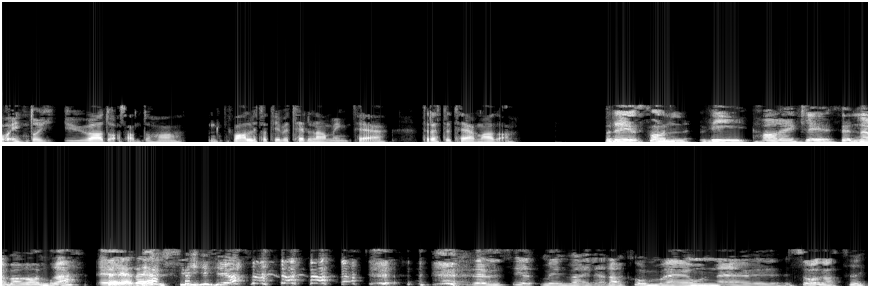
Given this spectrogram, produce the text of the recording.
å intervjue da, sant, og ha en kvalitativ tilnærming til, til dette temaet. da. Og det er jo sånn vi har egentlig funnet hverandre. Det er det. Det vil si, ja. Det vil si at min veileder kom eh, Hun eh, så artik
